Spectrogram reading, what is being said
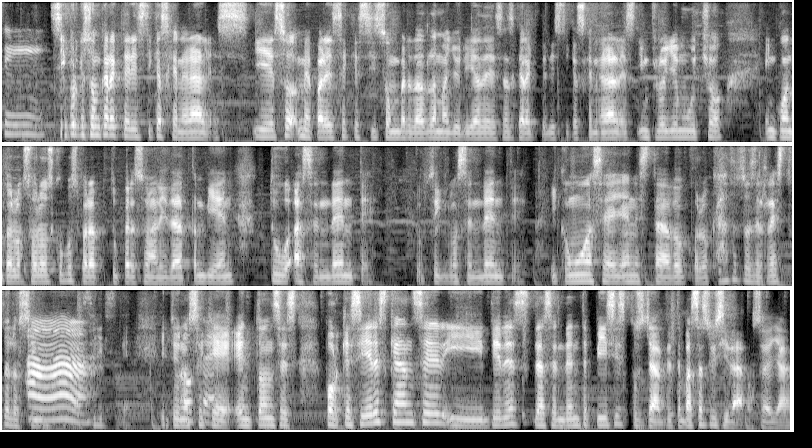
Sí. Sí, porque son características generales. Y eso me parece que sí son verdad la mayoría de esas características generales. Influye mucho en cuanto a los horóscopos para tu personalidad también, tu ascendente, signo ascendente y cómo se hayan estado colocados los del resto de los signos. que Ah. existe. Y tú no sé qué. Entonces, porque si eres cáncer y tienes de ascendente Pisces, pues ya te vas a suicidar. O sea, ya,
